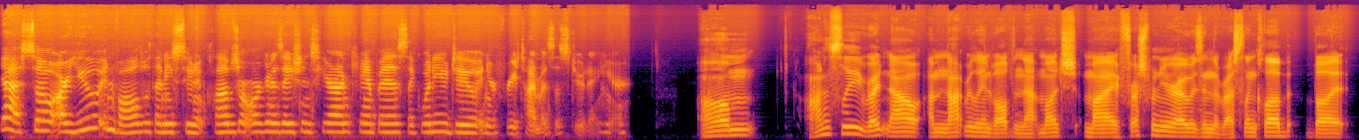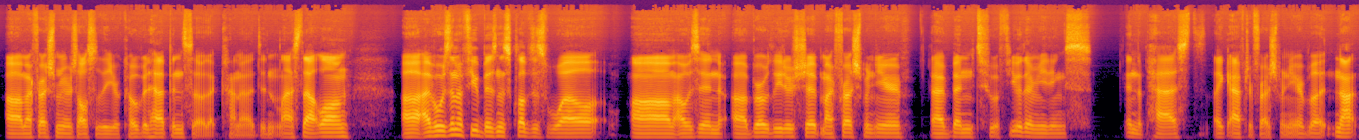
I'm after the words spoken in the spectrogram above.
Yeah. So, are you involved with any student clubs or organizations here on campus? Like, what do you do in your free time as a student here? Um, honestly, right now I'm not really involved in that much. My freshman year, I was in the wrestling club, but uh, my freshman year was also the year COVID happened, so that kind of didn't last that long. Uh, I was in a few business clubs as well. Um, I was in uh, Broad Leadership my freshman year, and I've been to a few of their meetings in the past, like after freshman year, but not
